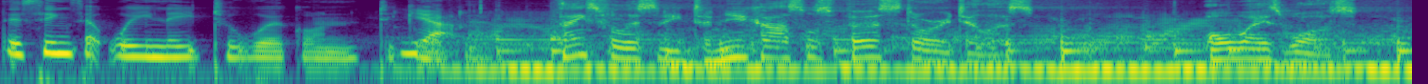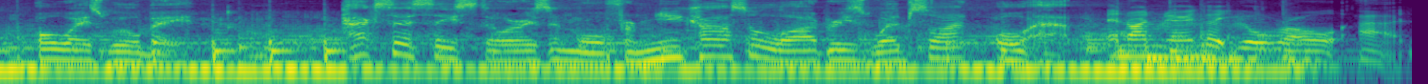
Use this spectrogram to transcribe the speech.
there's things that we need to work on together. Yeah. together. Thanks for listening to Newcastle's first storytellers. Always was, always will be. Access these stories and more from Newcastle Library's website or app. And I know that your role at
